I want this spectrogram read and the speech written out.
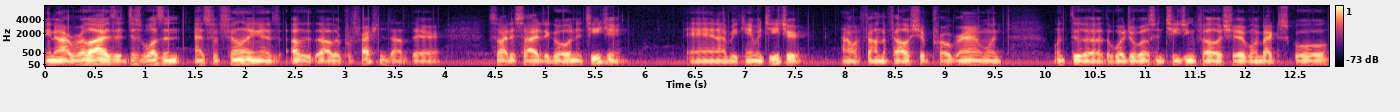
you know I realized it just wasn't as fulfilling as other the other professions out there. So I decided to go into teaching, and I became a teacher. I found the fellowship program, went went through the, the Woodrow Wilson Teaching Fellowship, went back to school,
